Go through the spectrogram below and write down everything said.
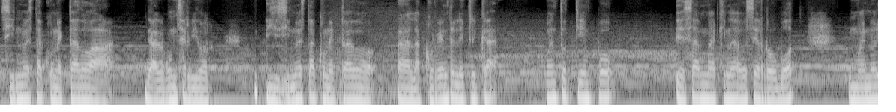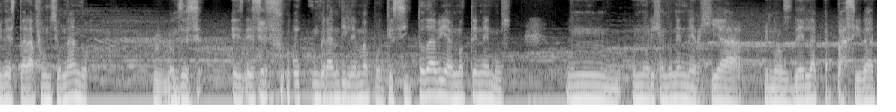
si no está conectado a, a algún servidor y si no está conectado a la corriente eléctrica, cuánto tiempo esa máquina o ese robot humanoide estará funcionando. Entonces, ese es un, gran dilema porque si todavía no tenemos un, un, origen de una energía que nos dé la capacidad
